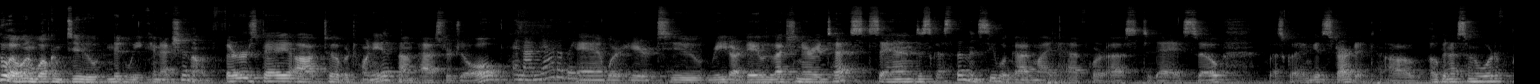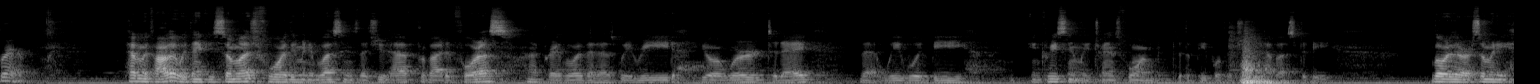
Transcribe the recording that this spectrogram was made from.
Hello and welcome to Midweek Connection on Thursday, October 20th. I'm Pastor Joel. And I'm Natalie. And we're here to read our daily lectionary texts and discuss them and see what God might have for us today. So let's go ahead and get started. I'll open us in a word of prayer. Heavenly Father, we thank you so much for the many blessings that you have provided for us. I pray, Lord, that as we read your word today, that we would be increasingly transformed into the people that you have us to be. Lord, there are so many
